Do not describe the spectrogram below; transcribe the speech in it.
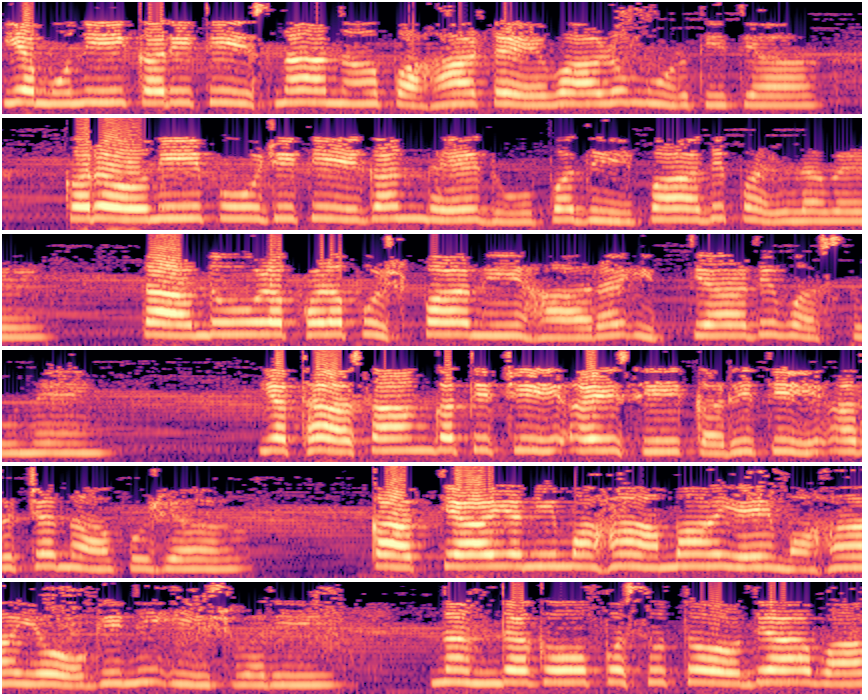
यमुनी करीती स्नान पहाटे वाळू मूर्ती त्या करोनी पूजिती गंधे धूप दीपादि पल्लवे तांदूळ फळ पुष्पानी हार इत्यादी वस्तूने. यथा सांगतीची ऐसी करीती अर्चना पूजा. कात्यायनी महामाये महायोगिनी ईश्वरी नंदगोपसुतो द्यावा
